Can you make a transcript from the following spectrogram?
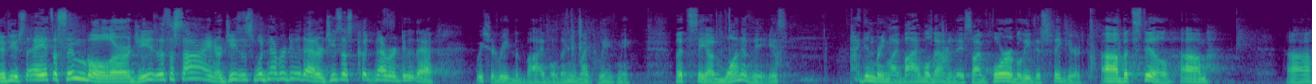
If you say it's a symbol or Jesus a sign or Jesus would never do that or Jesus could never do that. We should read the Bible, then you might believe me. Let's see, on one of these, I didn't bring my Bible down today, so I'm horribly disfigured. Uh, but still, um, uh,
